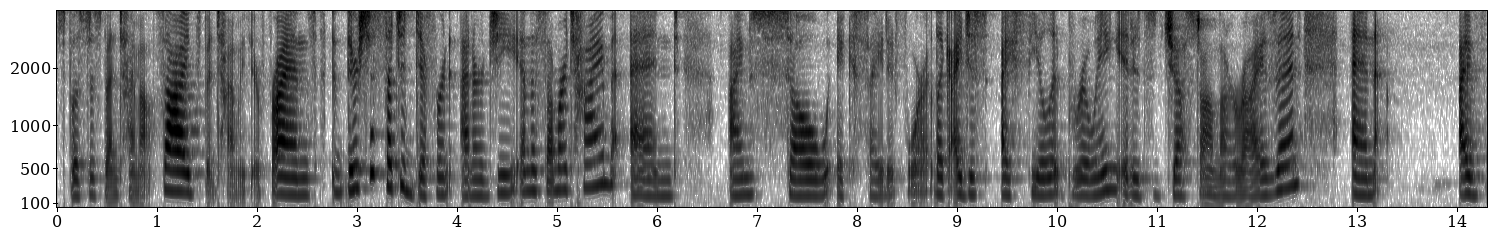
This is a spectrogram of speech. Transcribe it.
Supposed to spend time outside, spend time with your friends. There's just such a different energy in the summertime and I'm so excited for it. Like I just I feel it brewing. It is just on the horizon and I've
